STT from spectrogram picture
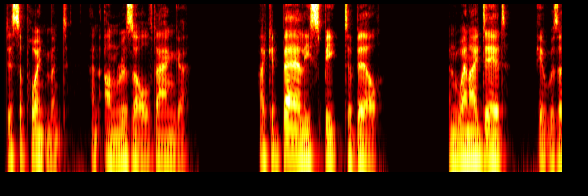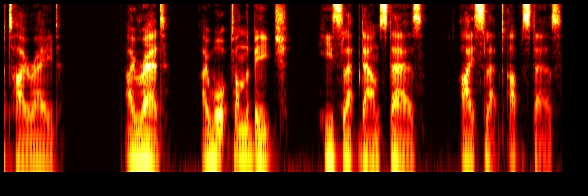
disappointment, and unresolved anger. I could barely speak to Bill, and when I did, it was a tirade. I read, I walked on the beach, he slept downstairs, I slept upstairs.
